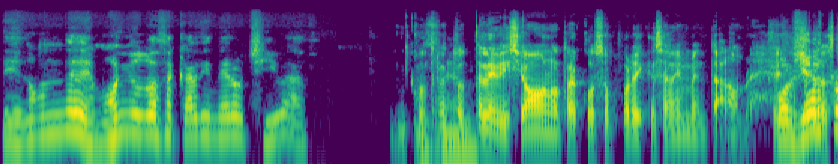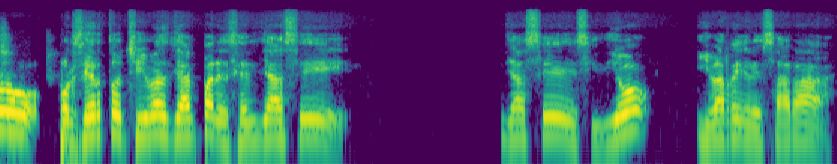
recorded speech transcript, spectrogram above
¿De dónde demonios va a sacar dinero Chivas? Contrato O de sea- televisión, otra cosa por ahí que se van a inventar, hombre. Por Chivas- cierto, por cierto, Chivas ya al parecer ya se ya se decidió y va a regresar a,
